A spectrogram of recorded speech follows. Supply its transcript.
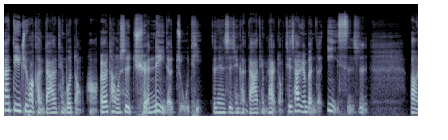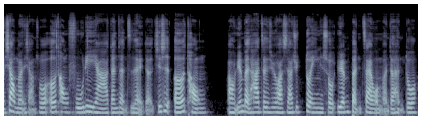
那第一句话可能大家都听不懂，哈，儿童是权利的主体这件事情可能大家听不太懂。其实它原本的意思是，呃，像我们想说儿童福利啊等等之类的，其实儿童。哦，原本他这句话是要去对应说，原本在我们的很多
